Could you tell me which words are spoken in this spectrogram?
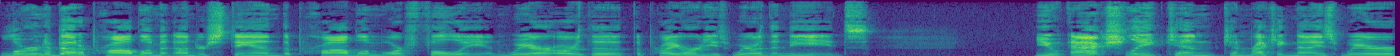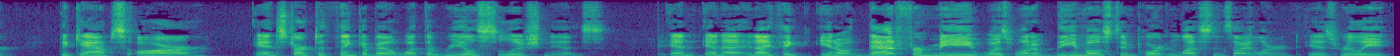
learn about a problem and understand the problem more fully and where are the, the priorities, where are the needs, you actually can can recognize where the gaps are and start to think about what the real solution is. And and I, and I think you know that for me was one of the most important lessons I learned is really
